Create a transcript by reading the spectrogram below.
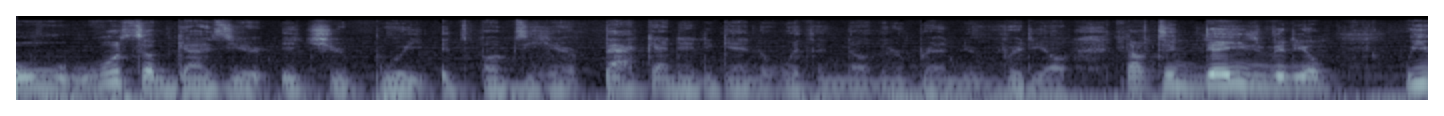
what's up guys here, it's your boy, it's Bubsy here, back at it again with another brand new video. Now today's video, we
